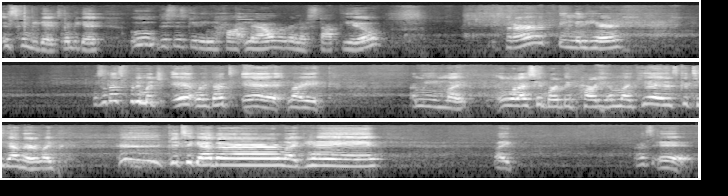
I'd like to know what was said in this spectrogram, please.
it's going to be good. It's going to be good. Ooh, this is getting hot now. We're going to stop you. Put our thing in here. So that's pretty much it. Like, that's it. Like, I mean, like, when I say birthday party, I'm like, yeah, let's get together. Like, get together. Like, hey. Like, that's it.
